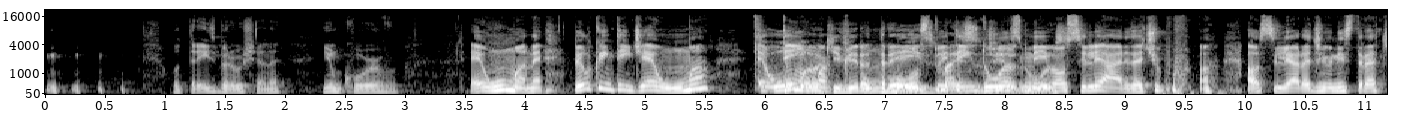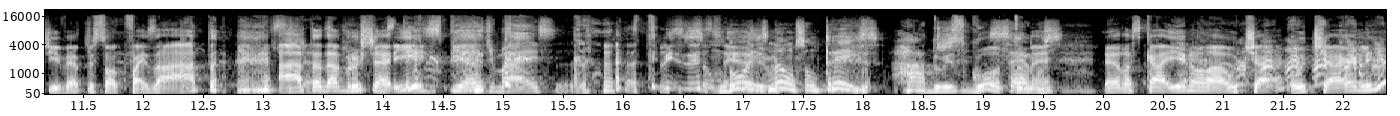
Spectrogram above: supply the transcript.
O três bruxas, né? E um corvo. É uma, né? Pelo que eu entendi, é uma. Que É tem uma que vira um três, rosto e tem duas meio duas. auxiliares. É tipo auxiliar administrativa. É a pessoa que faz a ata, a ata da bruxaria. Três espiãs demais. São dois? Não, são três. Ratos. do esgoto, cegos. né? Elas caíram lá, o, Char o Charlie.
